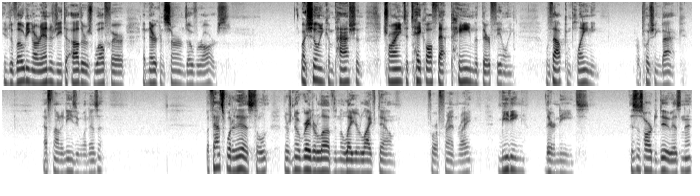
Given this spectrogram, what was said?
In devoting our energy to others' welfare and their concerns over ours. By showing compassion, trying to take off that pain that they're feeling without complaining or pushing back. That's not an easy one, is it? But that's what it is. To, there's no greater love than to lay your life down for a friend, right? Meeting their needs. This is hard to do, isn't it?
